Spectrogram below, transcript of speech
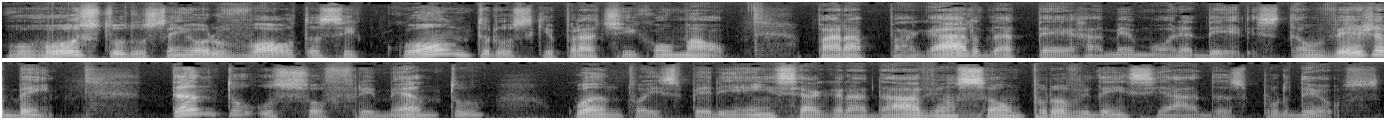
O rosto do Senhor volta-se contra os que praticam o mal, para apagar da terra a memória deles. Então veja bem, tanto o sofrimento quanto a experiência agradável são providenciadas por Deus.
